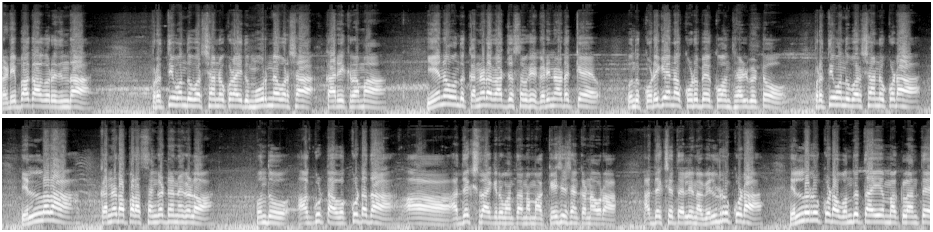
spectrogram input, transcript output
ಗಡಿಭಾಗ ಆಗೋದ್ರಿಂದ ಪ್ರತಿಯೊಂದು ವರ್ಷವೂ ಕೂಡ ಇದು ಮೂರನೇ ವರ್ಷ ಕಾರ್ಯಕ್ರಮ. ಏನೋ ಒಂದು ಕನ್ನಡ ರಾಜ್ಯೋತ್ಸವಕ್ಕೆ, ಗಡಿನಾಡಕ್ಕೆ ಒಂದು ಕೊಡುಗೆಯನ್ನು ಕೊಡಬೇಕು ಅಂತ ಹೇಳಿಬಿಟ್ಟು ಪ್ರತಿಯೊಂದು ವರ್ಷವೂ ಕೂಡ ಎಲ್ಲರ ಕನ್ನಡ ಪರ ಸಂಘಟನೆಗಳ ಒಂದು ಒಕ್ಕೂಟ ಒಕ್ಕೂಟದ ಅಧ್ಯಕ್ಷರಾಗಿರುವಂಥ ನಮ್ಮ ಕೆ ಸಿ ಶಂಕರಣ್ಣವರ ಅಧ್ಯಕ್ಷತೆಯಲ್ಲಿ ನಾವೆಲ್ಲರೂ ಕೂಡ, ಎಲ್ಲರೂ ಕೂಡ ಒಂದು ತಾಯಿಯ ಮಕ್ಕಳಂತೆ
